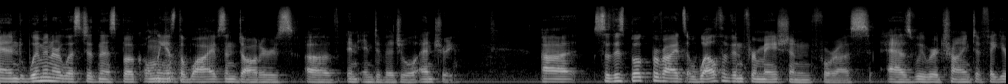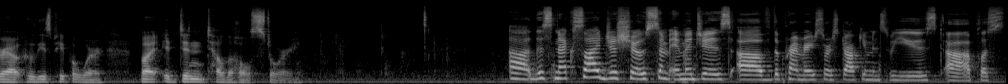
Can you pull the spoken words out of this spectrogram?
And women are listed in this book only as the wives and daughters of an individual entry. Uh, so this book provides a wealth of information for us as we were trying to figure out who these people were, but it didn't tell the whole story. Uh, this next slide just shows some images of the primary source documents we used, uh, plus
